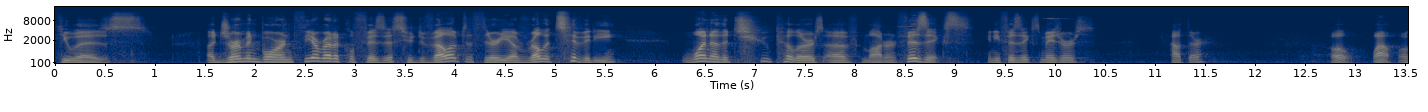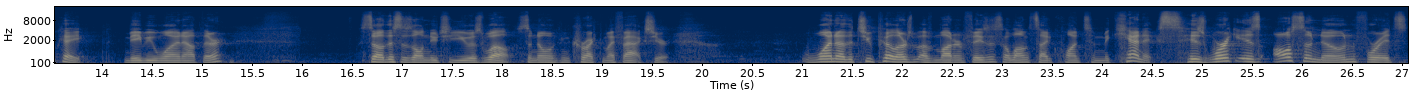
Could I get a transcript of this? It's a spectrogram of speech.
He was a German born theoretical physicist who developed the theory of relativity, one of the two pillars of modern physics. Any physics majors out there? Oh, wow, okay. Maybe one out there. So this is all new to you as well, so no one can correct my facts here one of the two pillars of modern physics alongside quantum mechanics. His work is also known for its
